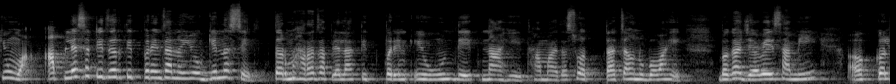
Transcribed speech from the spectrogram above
किंवा आपल्यासाठी जर तिथपर्यंत जाणं योग्य नसेल तर महाराज आपल्याला तिथपर्यंत येऊन देत नाहीत. हा माझा स्वतःचा अनुभव आहे. बघा ज्यावेळेस आम्ही अक्कल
